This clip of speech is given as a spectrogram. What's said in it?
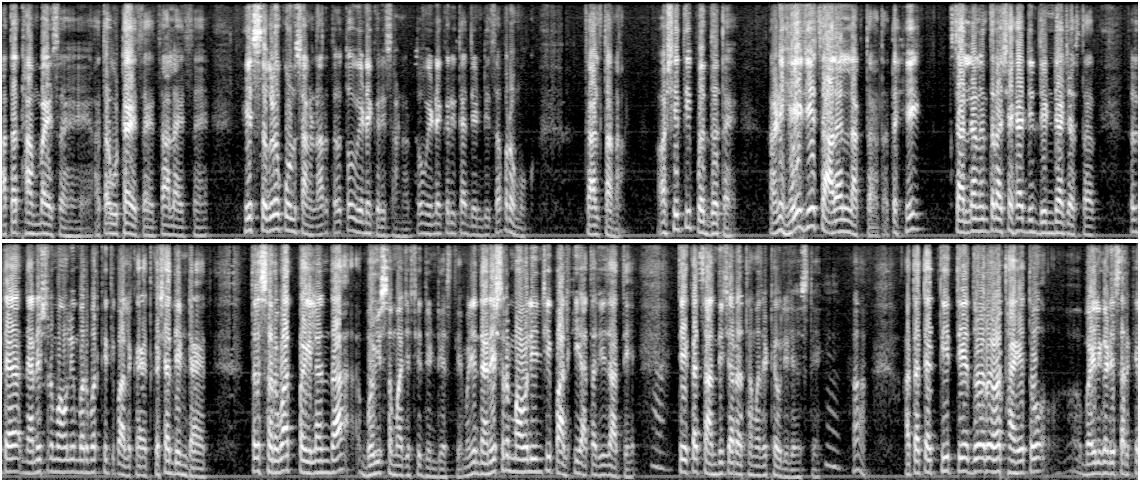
आता थांबायचं आहे आता उठायचं आहे चालायचं आहे. हे सगळं कोण सांगणार? तर तो विणेकरी सांगणार. तो विणेकरी त्या दिंडीचा प्रमुख. चालताना. अशी ती पद्धत आहे. आणि हे जे चालायला लागतात आता हे चालल्यानंतर अशा ह्या दिंड्या ज्या असतात तर त्या ज्ञानेश्वर माऊलींबरोबर किती पालक आहेत? कशा दिंड्या आहेत? तर सर्वात पहिल्यांदा भोई समाजाची दिंडी असते. म्हणजे ज्ञानेश्वर माऊलींची पालखी आता जी जाते. ते एका चांदीच्या रथामध्ये ठेवलेली असते. हा. आता त्या ती ते जो रथ आहे तो बैलगाडीसारखे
